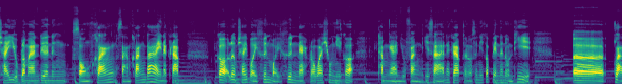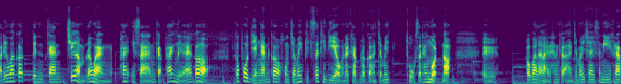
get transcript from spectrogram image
ใช้อยู่ประมาณเดือนหนึ่ง2 ครั้ง 3 ครั้งได้นะครับ ก็เริ่มใช้บ่อยขึ้นบ่อยขึ้นนะเพราะว่าช่วงนี้ก็ทำงานอยู่ฝั่งอีสานนะครับ ถนนเส้นนี้ก็เป็นถนนที่ กล่าวได้ว่าก็เป็นการเชื่อมระหว่างภาคอีสานกับภาคเหนือก็ก็พูดอย่างนั้นก็คงจะไม่ผิดซะทีเดียวนะครับแล้วก็อาจจะไม่ถูกซะทั้งหมดเนาะเออเพราะว่าหลาย ๆ ท่านก็อาจจะไม่ได้ใช้เส้นนี้ครับ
